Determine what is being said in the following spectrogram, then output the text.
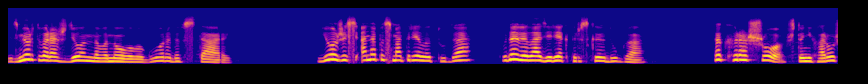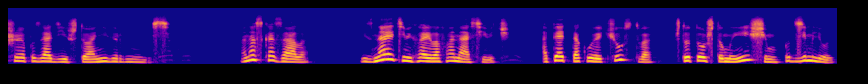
из мертворожденного нового города в старый. Ежась, она посмотрела туда, куда вела директорская дуга. Как хорошо, что нехорошее позади, что они вернулись. Она сказала, «И знаете, Михаил Афанасьевич, опять такое чувство, что то, что мы ищем, под землей».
